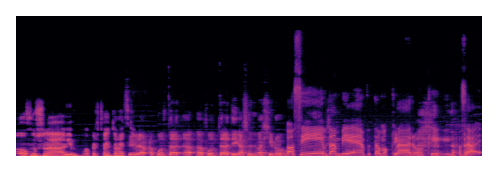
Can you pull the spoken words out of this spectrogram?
Todo funcionaba bien pues, perfectamente. Sí pero apunta a, latigazos me imagino oh sí también pues, estamos claros que o sea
